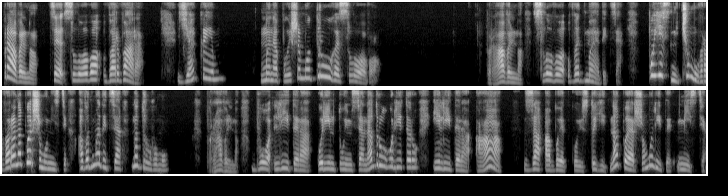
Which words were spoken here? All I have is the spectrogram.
Правильно, це слово Варвара. Яким ми напишемо друге слово? Правильно, слово ведмедиця. Поясніть, чому Варвара на першому місці, а ведмедиця на другому. Правильно, бо літера орієнтуємося на другу літеру, і літера А за абеткою стоїть на першому літер... місці,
